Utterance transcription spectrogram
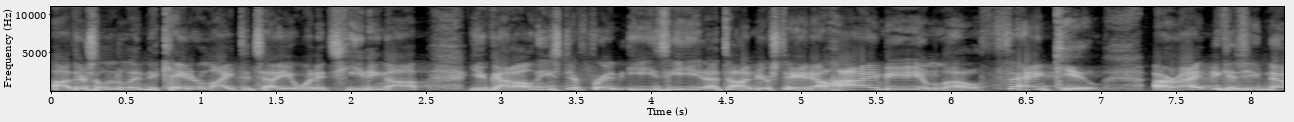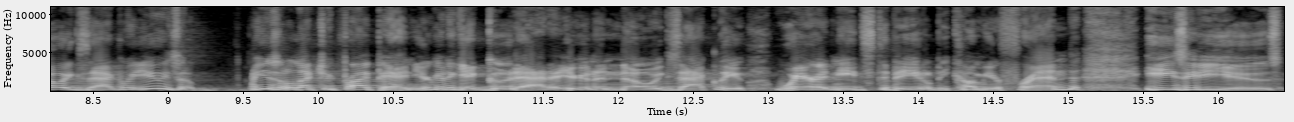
Uh, there's a little indicator light to tell you when it's heating up. You've got all these different easy to understand. High, medium, low. Thank you. All right, because you know exactly what you use. Use an electric fry pan, you're gonna get good at it. You're gonna know exactly where it needs to be. It'll become your friend. Easy to use.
